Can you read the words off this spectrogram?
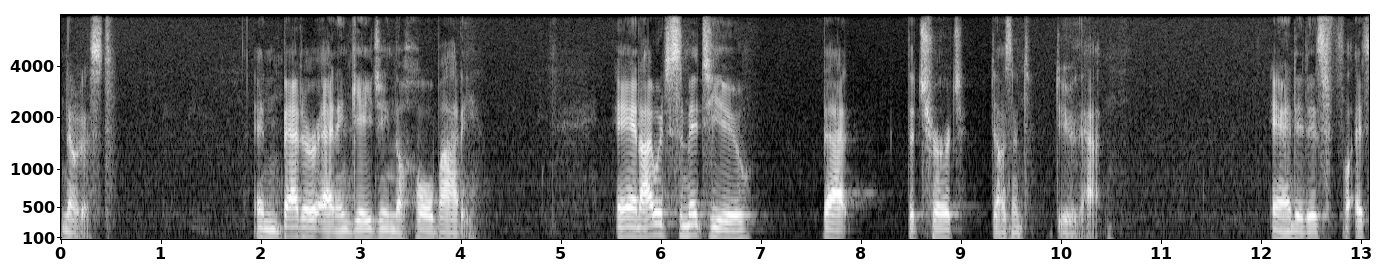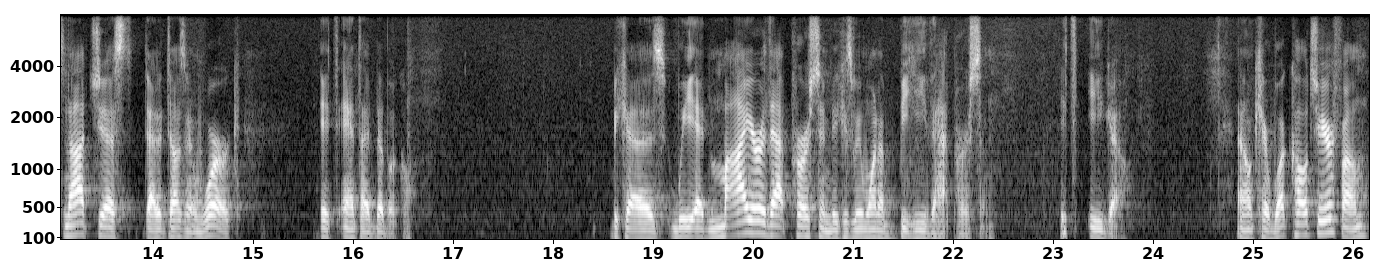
noticed and better at engaging the whole body. And I would submit to you that the church doesn't do that. And it is, it's not just that it doesn't work, it's anti biblical. Because we admire that person because we want to be that person. It's ego. I don't care what culture you're from,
